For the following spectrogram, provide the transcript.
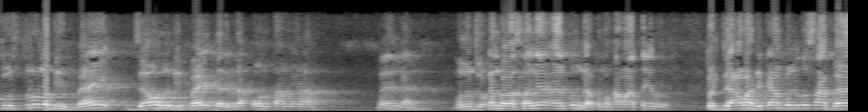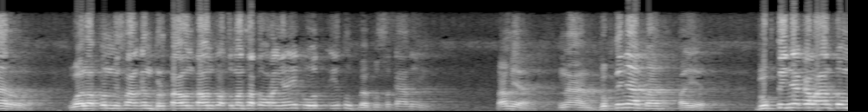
justru lebih baik, jauh lebih baik daripada unta merah. Bayangkan, menunjukkan bahwasanya antum enggak perlu khawatir berdakwah di kampung itu sabar Walaupun misalkan bertahun-tahun kok cuma satu orang yang ikut, itu bagus sekali. Paham ya? Nah, buktinya apa? Baik. Buktinya kalau antum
